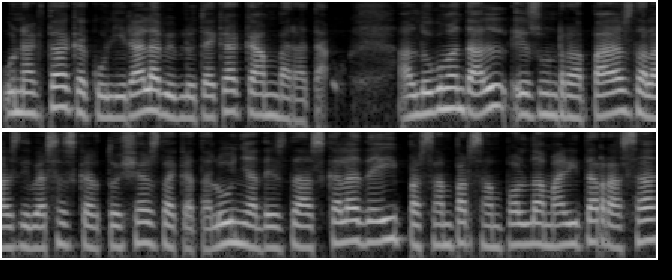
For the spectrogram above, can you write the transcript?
un acte que acollirà la Biblioteca Can Baratau. El documental és un repàs de les diverses cartoixes de Catalunya, des d'Escaladell, passant per Sant Pol de Mar i Terrassa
